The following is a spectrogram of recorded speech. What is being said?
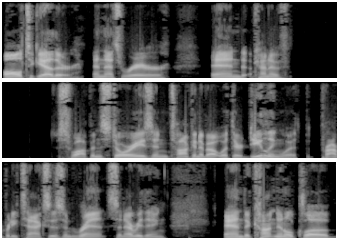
all together, and that's rare. And kind of swapping stories and talking about what they're dealing with property taxes and rents and everything. And the Continental Club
